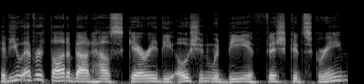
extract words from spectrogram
Have you ever thought about how scary the ocean would be if fish could scream?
